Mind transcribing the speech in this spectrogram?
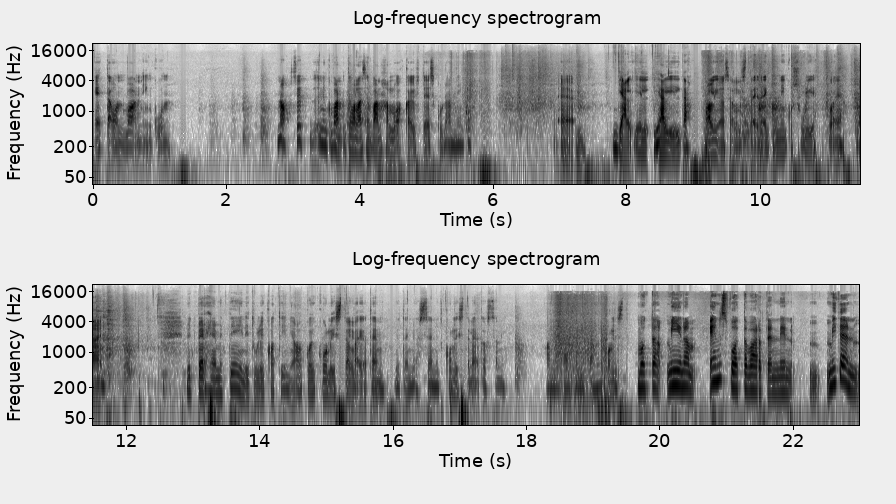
että on vaan niin kuin, no, se, niin kuin van, tavallaan sen vanhan luokkayhteiskunnan niin kuin, jäljil, jäljiltä paljon sellaista jotenkin niin kuin suljettua ja näin. Nyt perheemme teini tuli kotiin ja alkoi kolistella, joten, joten jos se nyt kolistelee tuossa, niin annetaan sen tähän kolistella. Mutta Miina, ensi vuotta varten, niin miten,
